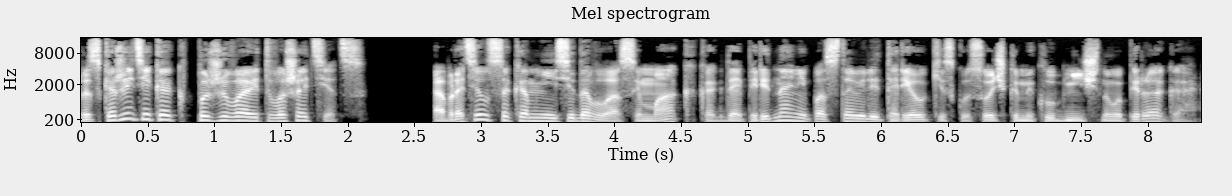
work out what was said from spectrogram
расскажите, как поживает ваш отец?» Обратился ко мне седовласый маг, когда перед нами поставили тарелки с кусочками клубничного пирога.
